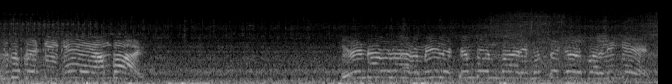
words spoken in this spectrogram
புதுப்பட்டி கே. அம்பாள். இரண்டாவதாக மேல செம்பொன்பாரி முத்தக்கருப்பர் லிங்கேஷ்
